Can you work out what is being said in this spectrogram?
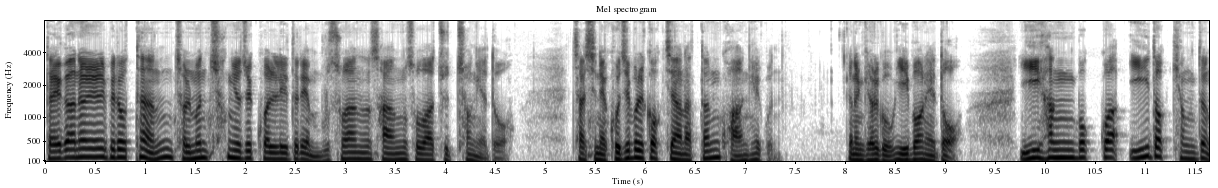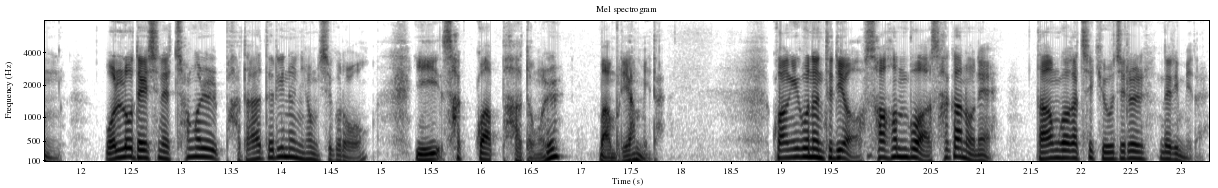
대관을 비롯한 젊은 청요직 관리들의 무수한 상소와 주청에도 자신의 고집을 꺾지 않았던 광해군. 그는 결국 이번에도 이항복과 이덕형 등 원로 대신의 청을 받아들이는 형식으로 이 사과 파동을 마무리합니다. 광희군은 드디어 사헌부와 사관원에 다음과 같이 교지를 내립니다.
